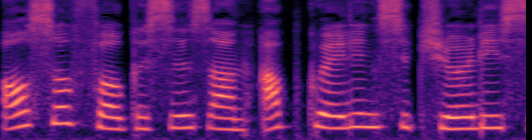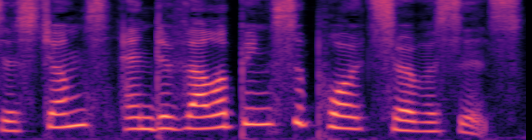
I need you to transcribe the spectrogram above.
also focuses on upgrading security systems and developing support services.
